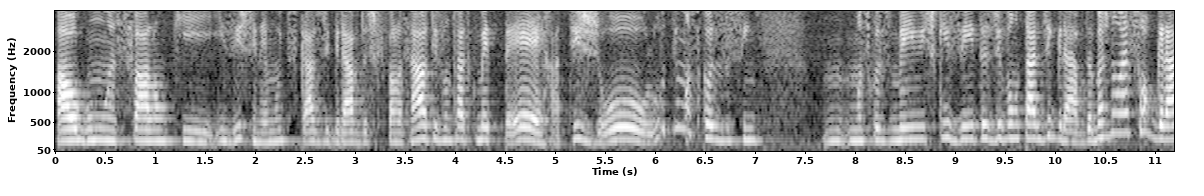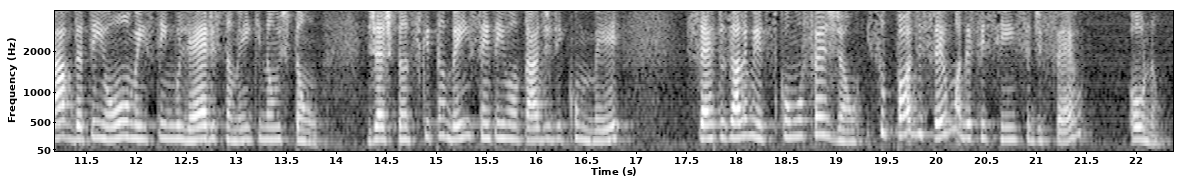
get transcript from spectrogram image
Algumas falam que existem né, muitos casos de grávidas que falam assim: ah, eu tive vontade de comer terra, tijolo. Tem umas coisas assim, umas coisas meio esquisitas de vontade de grávida. Mas não é só grávida, tem homens, tem mulheres também que não estão gestantes que também sentem vontade de comer certos alimentos, como o feijão. Isso pode ser uma deficiência de ferro ou não?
